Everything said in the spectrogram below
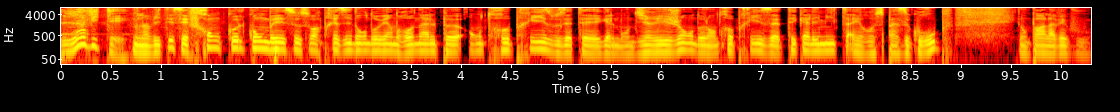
L'invité. L'invité, c'est Franck Colcombé, ce soir président d'Auvergne-Rhône-Alpes Entreprise. Vous êtes également dirigeant de l'entreprise Tecalemit Aerospace Group on parle avec vous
